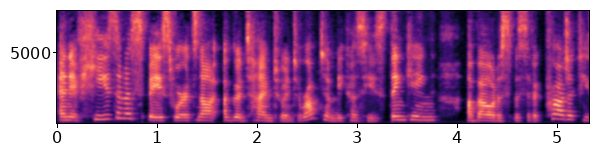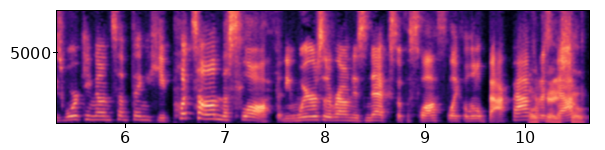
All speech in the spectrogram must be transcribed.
and if he's in a space where it's not a good time to interrupt him because he's thinking about a specific project he's working on something he puts on the sloth and he wears it around his neck so the sloth's like a little backpack on his Okay, back so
